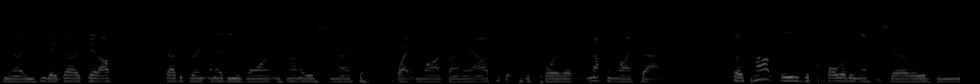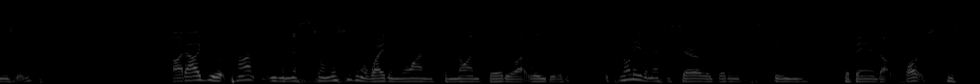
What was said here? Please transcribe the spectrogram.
You know, you can get go get up, grab a drink whenever you want. There's none of this, you know, have to wait in line for an hour to get to the toilet. Nothing like that. So it can't be the quality necessarily of the music. I'd argue it can't even necessarily, unless you're going to wait in line from 9.30 like we did, it's not even necessarily getting to see the band up close because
